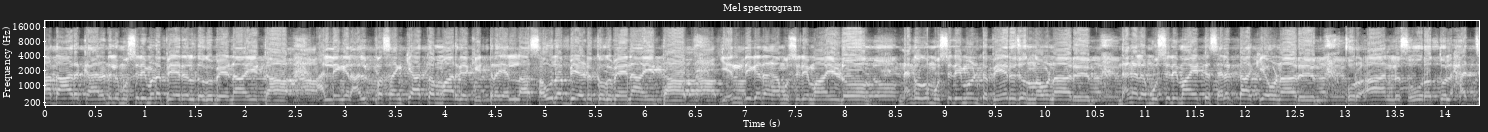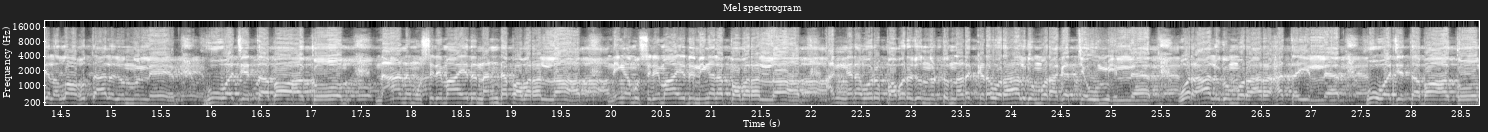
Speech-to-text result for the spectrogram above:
ആധാർ കാർഡിൽ മുസ്ലിമിന്റെ പേരെഴുതുകയായിട്ട അല്ലെങ്കിൽ അല്പസംഖ്യാത്തന്മാർക്ക് കിട്ട എല്ലാ സൗലഭ്യം എടുക്കുകയായിട്ട എന്തിക ഞങ്ങൾ മുസ്ലിമായിടോ? ഞങ്ങൾക്ക് മുസ്ലിമുണ്ട് പേര് ചൊന്നവണാറ് ഞങ്ങളെ മുസ്ലിമായിട്ട് സെലക്ട് ആക്കിയവണാറ് ഖുർആാനിൽ സൂറത്തുൽ ഹജ്ജിൽ അള്ളാഹു താല ചൊന്നില്ലേ? നാണ് മുസ്ലിമായത് നന്റെ പവറല്ല നിങ്ങ മുസ്ലിമായത് നിങ്ങളെ പവറല്ല അങ്ങനെ ഒരു പവർ ചൊന്നിട്ടും നടക്കട ഒരാൾക്കും ഒരു അകത്യവും ഇല്ല. ഒരാൾക്കും ഒരു അർഹത ഇല്ല ഹുവ ജിതബാക്കും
